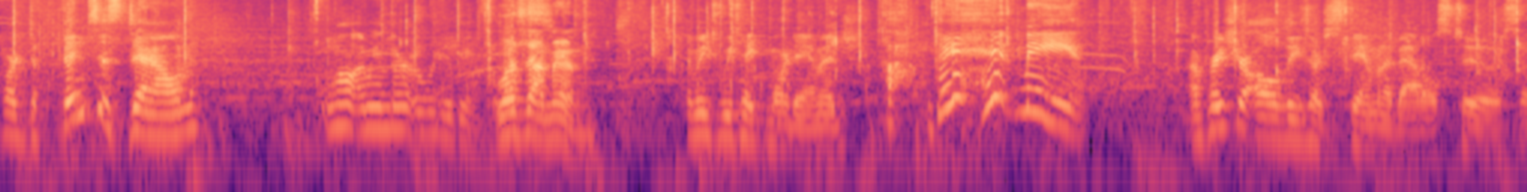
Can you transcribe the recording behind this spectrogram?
Our defense is down. Well, I mean, they're over here being. What's that mean? That means we take more damage. Ah, they hit me! I'm pretty sure all of these are stamina battles too, so.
